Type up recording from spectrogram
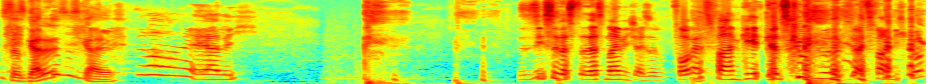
ist das geil oder ist das geil? Ah, ehrlich. Siehst du, das, das meine ich. Also vorwärts fahren geht ganz gut, nur rückwärts fahren. Ich guck.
